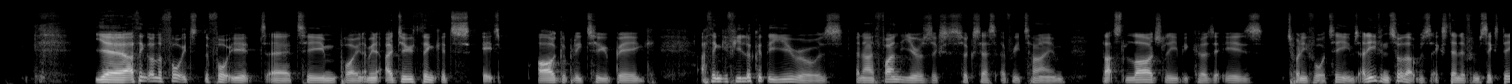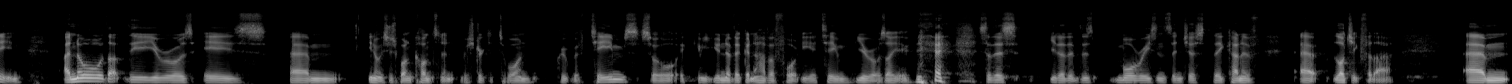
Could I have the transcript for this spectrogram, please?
Yeah, I think on the 40 the 48 uh, team point, I mean, I do think it's it's arguably too big. I think if you look at the Euros, and I find the Euros a success every time, that's largely because it is 24 teams. And even so, that was extended from 16. I know that the Euros is, um, you know, it's just one continent restricted to one group of teams. So it, you're never going to have a 48 team Euros, are you? so there's, you know, there's more reasons than just the kind of uh, logic for that. Um,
